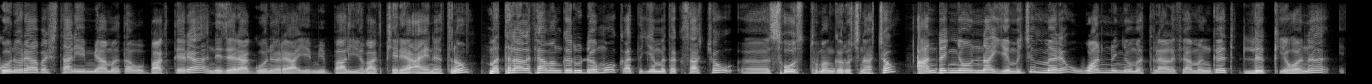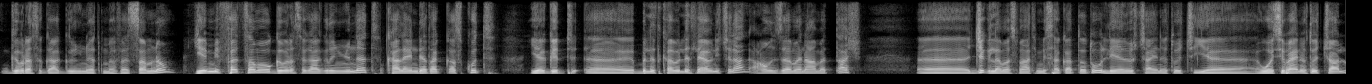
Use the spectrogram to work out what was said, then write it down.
ጎኖሪያ በሽታን የሚያመጣው ባክቴሪያ ኔዜሪያ ጎኖሪያ የሚባል የባክቴሪያ አይነት ነው። መተላለፊያ መንገዱ ደግሞ ቀጥዬ የምጠቅሳቸው ሶስቱ መንገዶች ናቸው። አንደኛውና የመጀመሪያው ዋነኛው መተላለፊያ መንገድ ልቅ የሆነ ግብረ ስጋ ግንኙነት መፈጸም ነው። የሚፈጸመው ግብረ ስጋ ግንኙነት ከላይ እንደጠቀስኩት የግድ ብልት ከብልት ላይሆን ይችላል። አሁን ዘመን አመጣሽ እጅግ ለመስማት የሚሰቀጥጡ ሌሎች አይነቶች የወሲብ አይነቶች አሉ።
